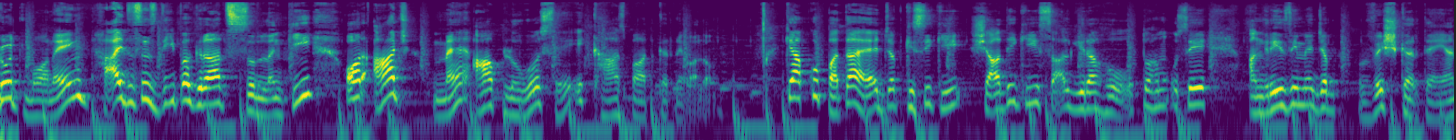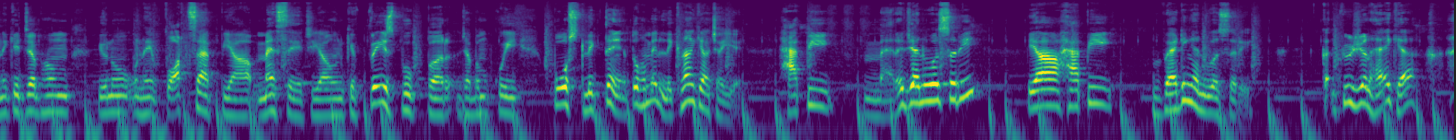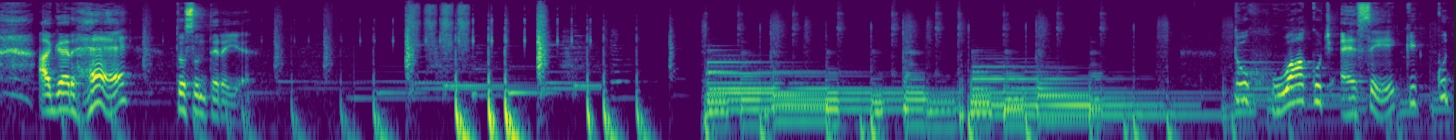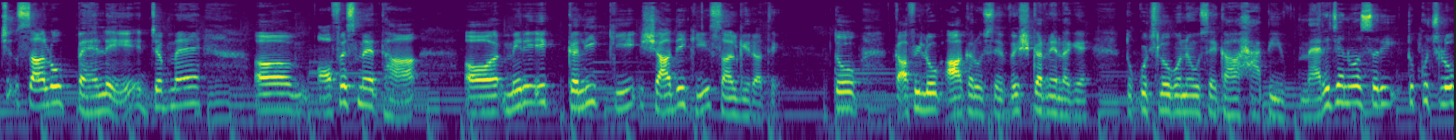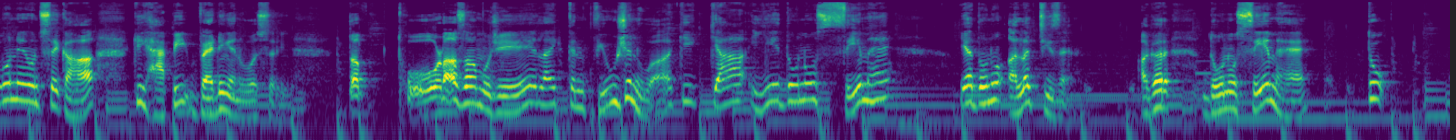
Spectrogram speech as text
Good morning hi this is Deepak Raj Solanki और आज मैं आप लोगों से एक खास बात करने वाला हूँ। क्या आपको पता है जब किसी की शादी की सालगिरह हो तो हम उसे अंग्रेज़ी में जब विश करते हैं यानी कि जब हम यू you नो know, उन्हें व्हाट्सएप या मैसेज या उनके फेसबुक पर जब हम कोई पोस्ट लिखते हैं तो हमें लिखना क्या चाहिए? हैप्पी मैरिज एनिवर्सरी या हैप्पी वेडिंग एनिवर्सरी कंफ्यूजन है क्या? अगर है तो सुनते रहिए। तो हुआ कुछ ऐसे कि कुछ सालों पहले जब मैं ऑफ़िस में था और मेरे एक कलीग की शादी की सालगिरह थी। तो काफ़ी लोग आकर उसे विश करने लगे। तो कुछ लोगों ने उसे कहा हैप्पी मैरिज एनिवर्सरी तो कुछ लोगों ने उनसे कहा कि हैप्पी वेडिंग एनिवर्सरी तब थोड़ा सा मुझे लाइक कन्फ्यूज़न हुआ कि क्या ये दोनों सेम है या दोनों अलग चीज़ें अगर दोनों सेम है तो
